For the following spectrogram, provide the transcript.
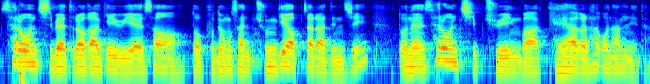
새로운 집에 들어가기 위해서 또 부동산 중개업자라든지 또는 새로운 집 주인과 계약을 하곤 합니다.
